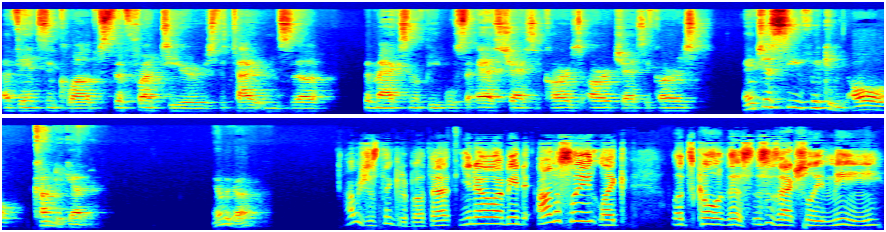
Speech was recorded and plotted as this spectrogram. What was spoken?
events and clubs, the Frontiers, the Titans, the the Maxima Peoples, the S chassis cars, R chassis cars, and just see if we can all come together. There we go. I was just thinking about that. You know, I mean, honestly, like, let's call it this. This is actually me,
